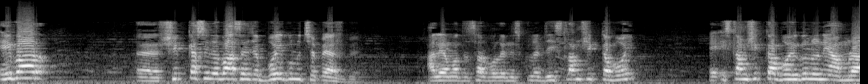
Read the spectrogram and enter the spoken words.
এইবার শিক্ষা সিলেবাসে যে বইগুলো চেপে আসবে আলী আহমদ স্যার বলেন স্কুলের যে ইসলাম শিক্ষা বই ইসলাম শিক্ষা বইগুলো নিয়ে আমরা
